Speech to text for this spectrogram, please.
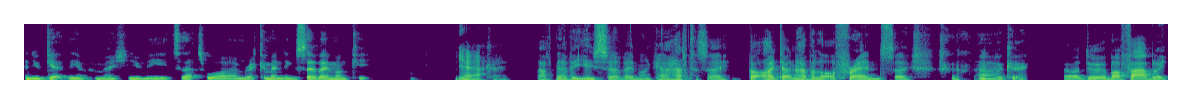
and you get the information you need. So that's why I'm recommending SurveyMonkey. yeah, Okay. I've never used SurveyMonkey, I have to say. But I don't have a lot of friends, so Oh, okay. I would do it with my family.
